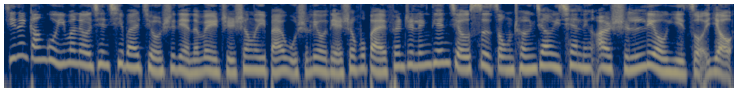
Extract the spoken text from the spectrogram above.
今天港股一万六千七百九十点的位置，升了一百五十六点，升幅百分之零点九四，总成交一千零二十六亿左右。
